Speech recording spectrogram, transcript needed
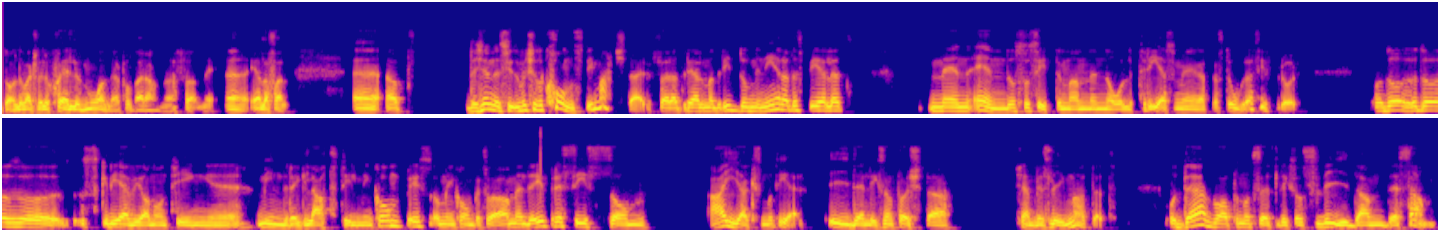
Det var väl självmål där på varandra för mig. Eh, I alla fall. Eh, att det kändes det var en så konstig match där. För att Real Madrid dominerade spelet. Men ändå så sitter man med 0-3 som är ganska stora siffror. Och då, då skrev jag någonting eh, mindre glatt till min kompis och min kompis sa ja men det är ju precis som Ajax mot er i det liksom första Champions League-mötet. Och det var på något sätt liksom svidande sant.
